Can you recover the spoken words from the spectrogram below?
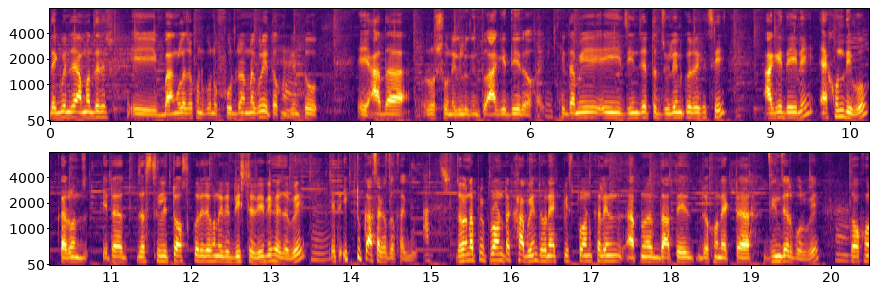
দেখবেন যে আমাদের এই বাংলা যখন কোনো ফুড রান্না করি তখন হ্যাঁ। কিন্তু এই আদা রসুন এগুলো কিন্তু আগে দিয়ে দেওয়া হয়। কিন্তু আমি এই জিঞ্জারটা জুলিয়ান করে রেখেছি। আগে দেই নেই এখন দিব কারণ এটা জাস্ট টস করে যখন এটা ডিশটা রেডি হয়ে যাবে এটা একটু কাঁচা কাঁচা থাকবে। আচ্ছা। যখন আপনি প্রনটা খাবেন যখন এক পিস প্রন খালেন আপনার দাঁতে যখন একটা জিঞ্জার পড়বে হ্যাঁ। তখন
